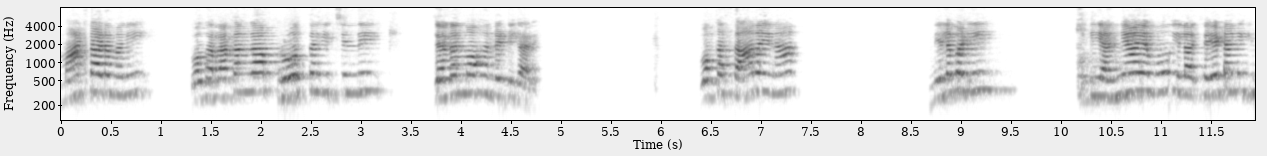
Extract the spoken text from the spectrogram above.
మాట్లాడమని ఒక రకంగా ప్రోత్సహించింది జగన్మోహన్ రెడ్డి గారి. ఒకసారైనా నిలబడి ఇది అన్యాయము ఇలా చేయటానికి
